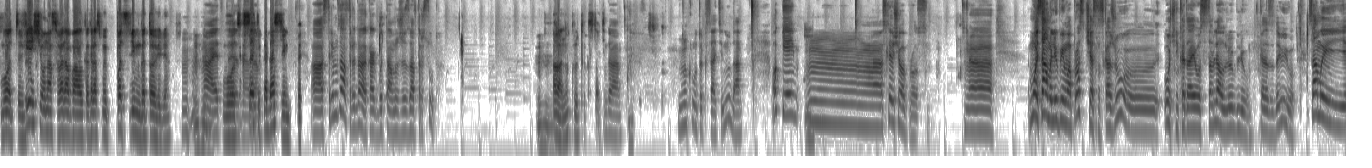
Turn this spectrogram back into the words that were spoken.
вот, вещи у нас воровал, как раз мы под стрим готовили. Мгм. Мгм. А, это Вот, знаю, кстати, да. когда стрим? А, стрим завтра, да, как бы там же завтра суд. А, ну круто, кстати. Да. Ну, круто, кстати, ну да. Окей. М, Следующий вопрос. Мой самый любимый вопрос, честно скажу, э, очень, когда я его составлял, люблю, когда задаю его. Самые,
